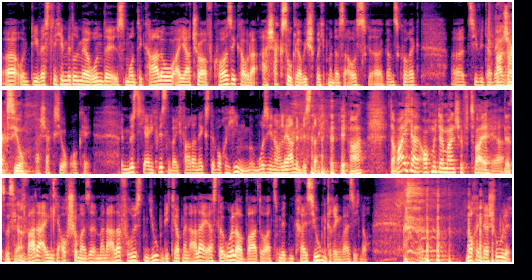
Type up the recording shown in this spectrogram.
äh, und die westliche Mittelmeerrunde ist Monte Carlo, Ajaccio auf Korsika oder Ajaccio, glaube ich, spricht man das aus, äh, ganz korrekt. Äh, Civitavecchia. Ajaccio. Ajaccio, okay. Müsste ich eigentlich wissen, weil ich fahre da nächste Woche hin. Muss ich noch lernen bis dahin. ja, da war ich ja auch mit der Mein Schiff 2 ja. letztes Jahr. Ich war da eigentlich auch schon mal so in meiner allerfrühesten Jugend. Ich glaube, mein allererster Urlaub war dort mit dem Kreis Jugendring, weiß ich noch. noch in der Schule.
